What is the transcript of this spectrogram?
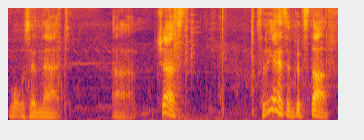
what was in that uh, chest. So I think I had some good stuff.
